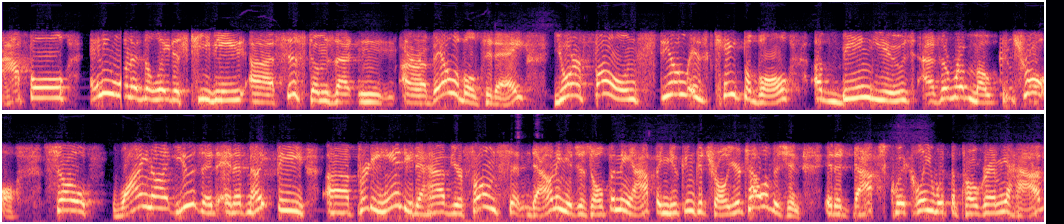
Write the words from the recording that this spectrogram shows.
Apple, any one of the latest TV uh, systems that are available today, your phone still is capable of being used as a remote control. So why not use it? And it might be uh, pretty handy to have your phone sitting down and you just open the app and you can control your television. It adapts quickly with the program you have,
